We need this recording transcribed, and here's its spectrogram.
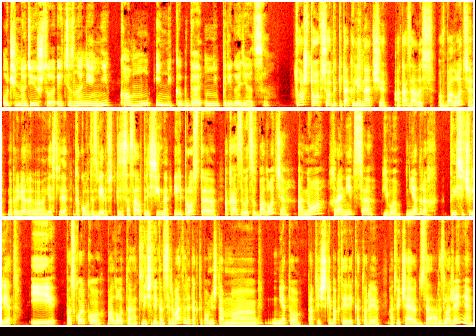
Очень надеюсь, что эти знания никому и никогда не пригодятся. То, что все-таки так или иначе оказалось в болоте, например, э, если какого-то зверя все-таки засосала трясина, или просто оказывается в болоте, оно хранится в его недрах тысячи лет. И поскольку болото отличные консерваторы, как ты помнишь, там э, нету практически бактерий, которые отвечают за разложение,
